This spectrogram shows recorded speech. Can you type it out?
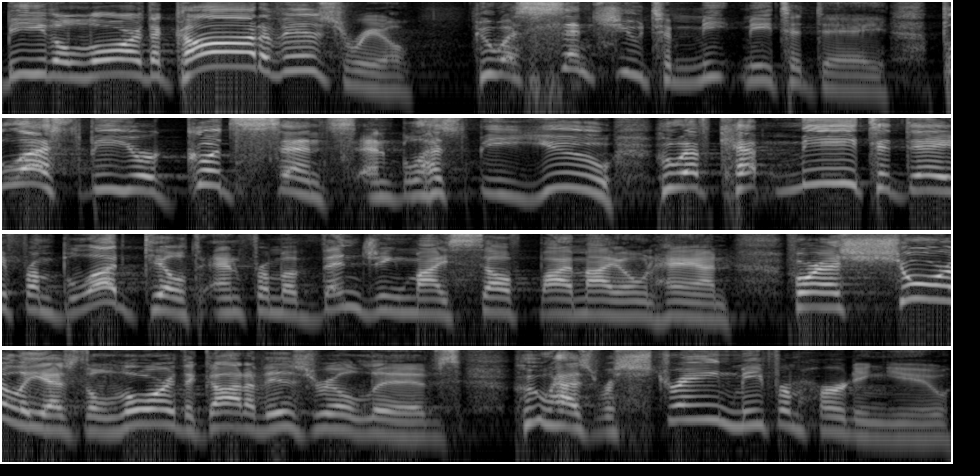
be the Lord, the God of Israel who has sent you to meet me today. Blessed be your good sense, and blessed be you who have kept me today from blood guilt and from avenging myself by my own hand. For as surely as the Lord, the God of Israel, lives, who has restrained me from hurting you,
